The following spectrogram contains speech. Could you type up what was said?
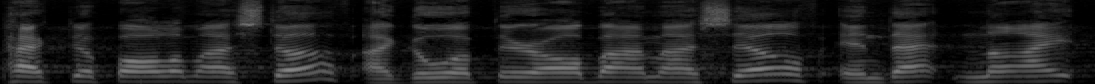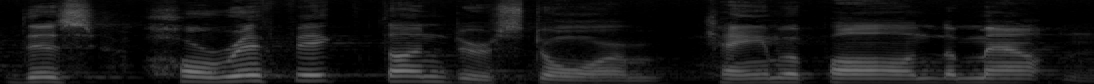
packed up all of my stuff. I go up there all by myself, and that night, this horrific thunderstorm came upon the mountain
